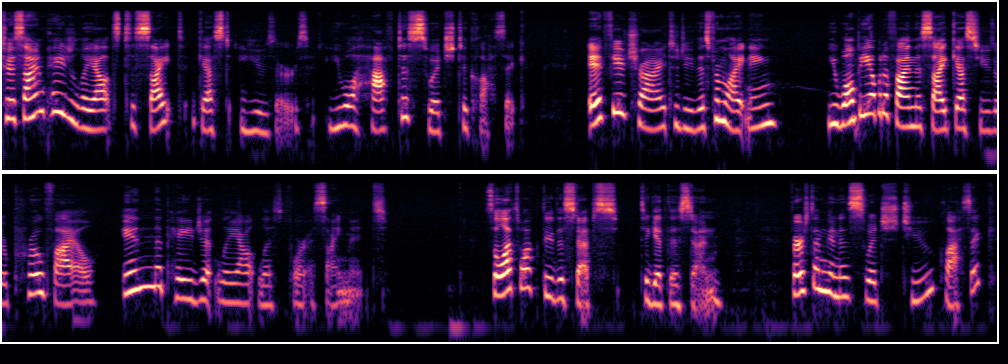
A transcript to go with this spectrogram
To assign page layouts to site guest users, you will have to switch to Classic. If you try to do this from Lightning, you won't be able to find the site guest user profile in the page layout list for assignment. So let's walk through the steps to get this done. First, I'm going to switch to Classic.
